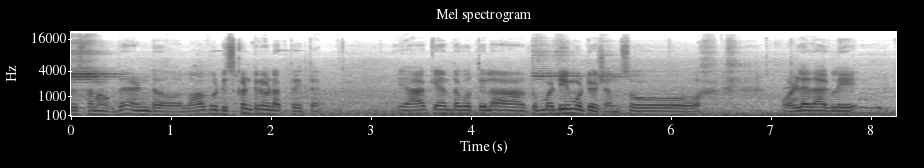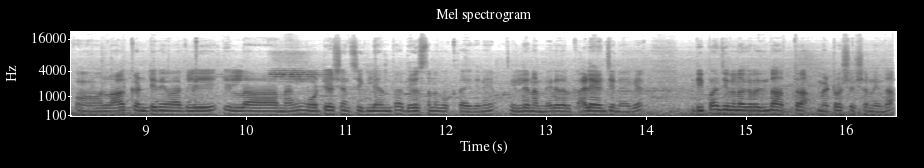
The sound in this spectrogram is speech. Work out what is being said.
ದೇವಸ್ಥಾನ ಹೋಗಿದೆ ಆ್ಯಂಡ್ ಲಾಗು ಡಿಸ್ಕಂಟಿನ್ಯೂಡ್ ಆಗ್ತೈತೆ ಯಾಕೆ ಅಂತ ಗೊತ್ತಿಲ್ಲ, ತುಂಬ ಡಿಮೋಟಿವೇಶನ್ ಸೊ ಒಳ್ಳೇದಾಗಲಿ ಲಾಗ್ ಕಂಟಿನ್ಯೂ ಆಗಲಿ, ಇಲ್ಲ ನಂಗೆ ಮೋಟಿವೇಶನ್ ಸಿಗಲಿ ಅಂತ ದೇವಸ್ಥಾನಕ್ಕೆ ಹೋಗ್ತಾ ಇದ್ದೀನಿ. ಇಲ್ಲೇ ನಮ್ಮ ಏರಿಯಾದಲ್ಲಿ ಕಾಳಿ ಆಂಜನೇಯಗೆ, ದೀಪಾಂಜಿನ ನಗರದಿಂದ ಹತ್ತಿರ ಮೆಟ್ರೋ ಸ್ಟೇಷನಿಂದ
